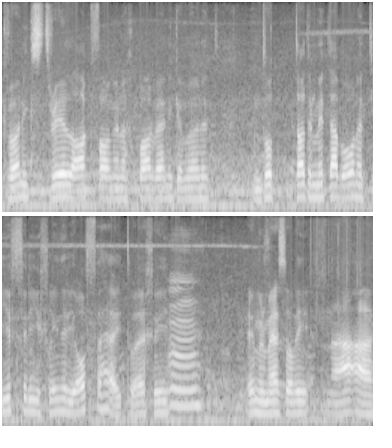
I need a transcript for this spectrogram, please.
Gewöhnungsdrill angefangen nach ein paar wenigen Monaten. Und dort, damit eben auch eine tiefere, kleinere Offenheit, wo ich wie mm. immer mehr so wie, nein,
